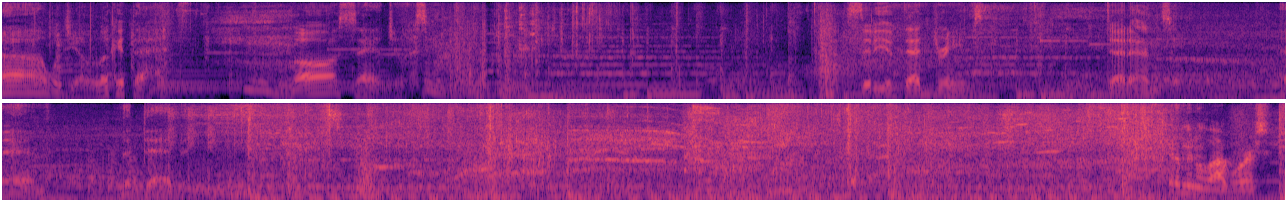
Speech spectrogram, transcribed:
Ah, would you look at that? Los Angeles. City of dead dreams. Dead ends. And the dead. Could have been a lot worse.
